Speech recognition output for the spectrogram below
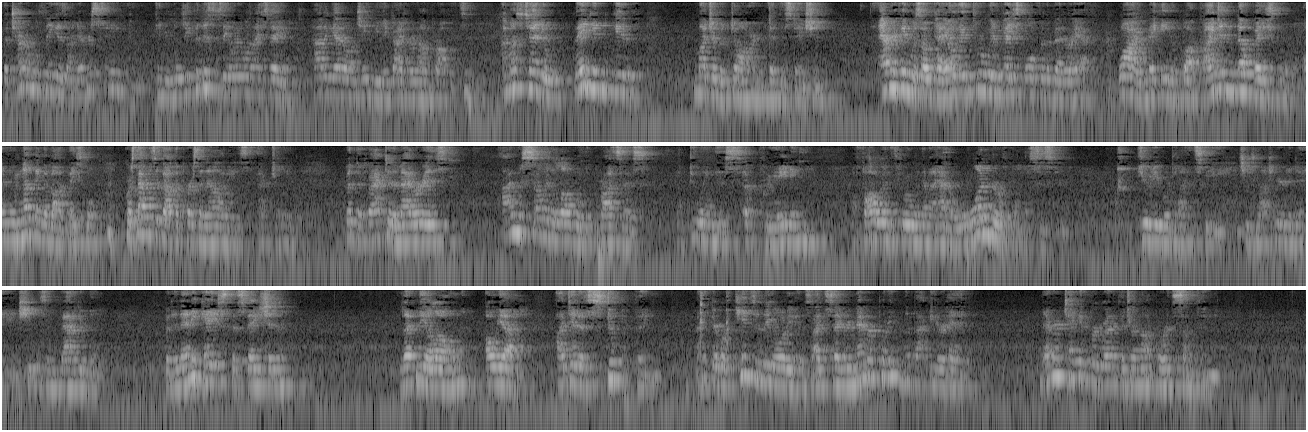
the terrible thing is, I never saved them. Can you believe it? This is the only one I saved. How to get on TV, a guide for nonprofits. I must tell you, they didn't give much of a darn at the station. Everything was okay. Oh, they threw in baseball for the better half. Why? Making a buck. I didn't know baseball. I knew nothing about baseball. Of course, that was about the personalities, actually. But the fact of the matter is, I was so in love with the process of doing this, of creating, of following through, and then I had a wonderful assistant, Judy Raplansky. She's not here today, and she was invaluable. But in any case, the station let me alone. Oh, yeah, I did a stupid thing. And if there were kids in the audience, I'd say, remember, put it in the back of your head. Never take it for granted that you're not worth something.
